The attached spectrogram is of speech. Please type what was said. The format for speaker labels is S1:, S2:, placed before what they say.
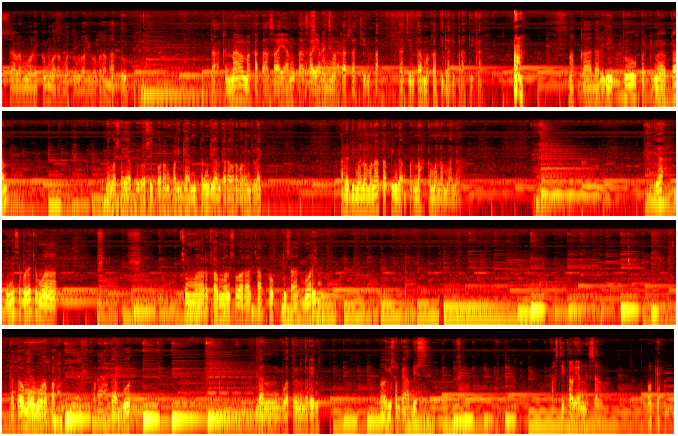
S1: Assalamualaikum warahmatullahi wabarakatuh. Tak kenal maka tak sayang Tak sayang maka tak cinta. Tak cinta maka tidak diperhatikan. Maka dari itu perkenalkan Nama saya Abdul Rosid Orang paling ganteng di antara orang-orang jelek. Ada di mana-mana tapi nggak pernah ke mana-mana Ya ini sebenarnya cuma cuma rekaman suara capruk di saat boring. Gak tahu mau ngomong apa. Gabut. Dan buat yang dengerin apalagi sampai habis pasti kalian nyesel. Oke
